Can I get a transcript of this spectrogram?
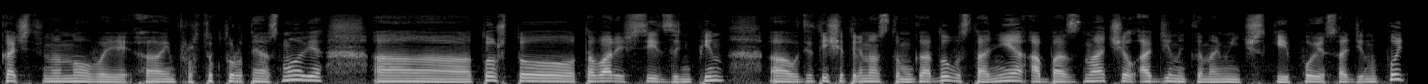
качественно новой а, инфраструктурной основе. А, то, что товарищ Си Цзиньпин а, в 2013 году в Астане обозначил один экономический пояс, один путь,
